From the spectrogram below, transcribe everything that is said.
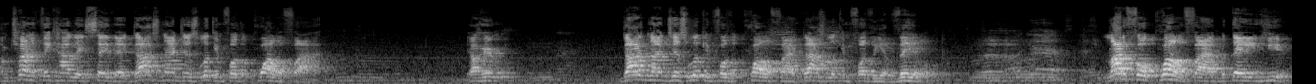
I'm trying to think how they say that. God's not just looking for the qualified. Y'all hear me? God's not just looking for the qualified, God's looking for the available. A lot of folk qualified, but they ain't here.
